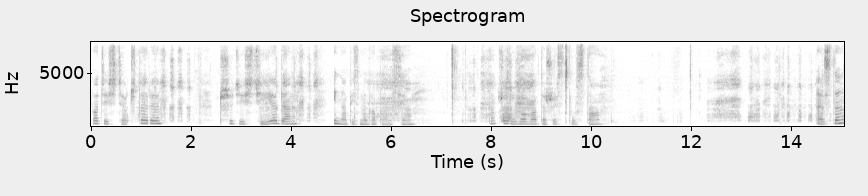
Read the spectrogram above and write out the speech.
24, 31 i napis Mega Pensja. Także różowa też jest pusta. SD.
